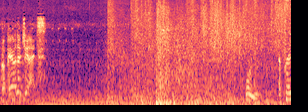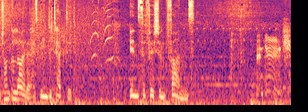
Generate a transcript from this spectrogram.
Prepare the jets. Warning. A proton collider has been detected. Insufficient funds. Engage.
